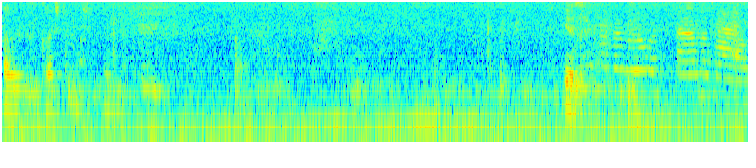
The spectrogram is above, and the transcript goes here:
Other questions? Yes? Do you have a rule of thumb about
